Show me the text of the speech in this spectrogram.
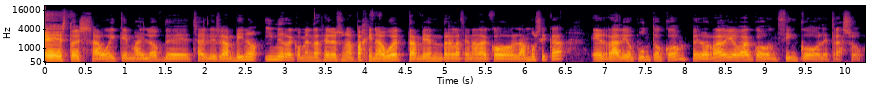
esto es Awaken My Love de Childish Gambino y mi recomendación es una página web también relacionada con la música, es radio.com, pero radio va con cinco letras O.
